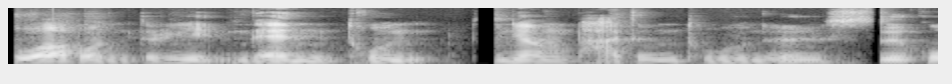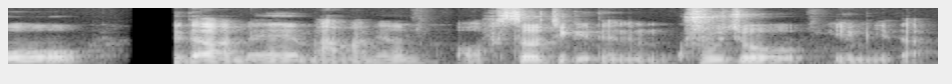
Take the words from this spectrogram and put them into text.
조합원들이 낸 돈, 분양받은 돈을 쓰고, 그 다음에 망하면 없어지게 되는 구조입니다.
